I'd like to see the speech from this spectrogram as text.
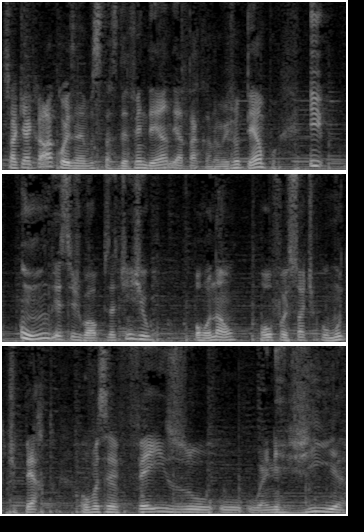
Só que é aquela coisa, né? Você tá se defendendo e atacando ao mesmo tempo. E um desses golpes atingiu. Ou não. Ou foi só, tipo, muito de perto ou você fez o, o, a energia,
